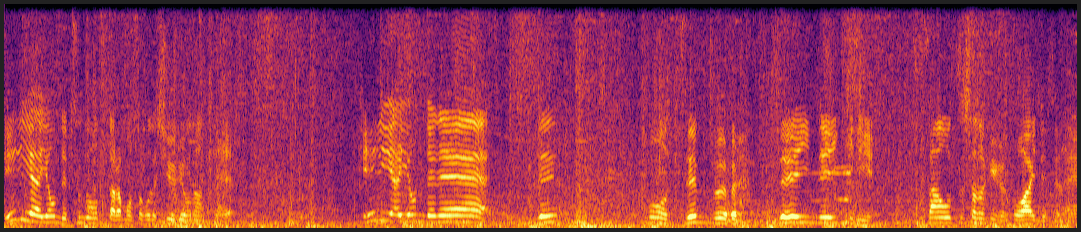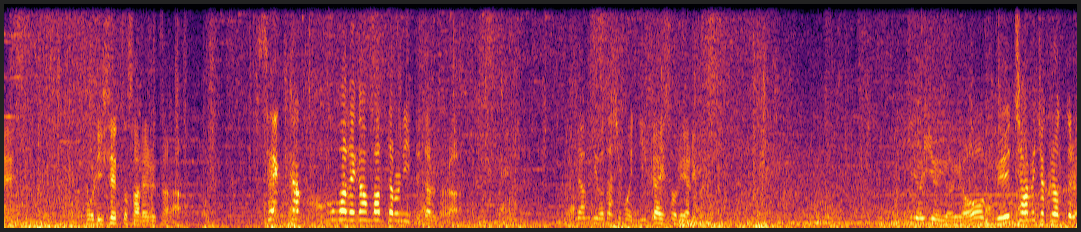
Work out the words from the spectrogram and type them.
エリア4で角折ったらもうそこで終了なんで。エリア4でね全もう全部 全員で一気に3落した時が怖いんですよね。もうリセットされるから。せっかくここまで頑張ったのにってなるから。ちなみに私も2回それやりましたいいよいいよいいよよめちゃめちゃ食らってる。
